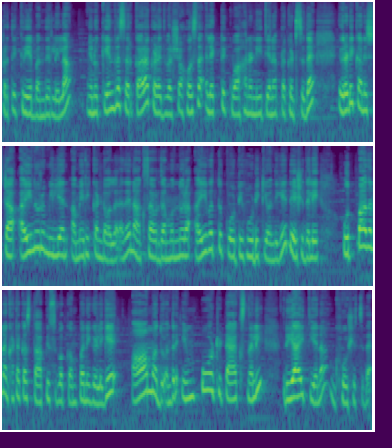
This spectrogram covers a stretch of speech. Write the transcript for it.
ಪ್ರತಿಕ್ರಿಯೆ ಬಂದಿರಲಿಲ್ಲ. ಇನ್ನು ಕೇಂದ್ರ ಸರ್ಕಾರ ಕಳೆದ ವರ್ಷ ಹೊಸ ಎಲೆಕ್ಟ್ರಿಕ್ ವಾಹನ ನೀತಿಯನ್ನು ಪ್ರಕಟಿಸಿದೆ. ಇದರಡಿ ಕನಿಷ್ಠ ಐನೂರು ಮಿಲಿಯನ್ ಅಮೆರಿಕನ್ ಡಾಲರ್, ಅಂದರೆ ನಾಲ್ಕು ಸಾವಿರದ ಮುನ್ನೂರ ಐವತ್ತು ಕೋಟಿ ಹೂಡಿಕೆಯೊಂದಿಗೆ ದೇಶದಲ್ಲಿ ಉತ್ಪಾದನಾ ಘಟಕ ಸ್ಥಾಪಿಸುವ ಕಂಪನಿಗಳಿಗೆ ಆಮದು, ಅಂದರೆ ಇಂಪೋರ್ಟ್ ಟ್ಯಾಕ್ಸ್ನಲ್ಲಿ ರಿಯಾಯಿತಿಯನ್ನು ಘೋಷಿಸಿದೆ.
